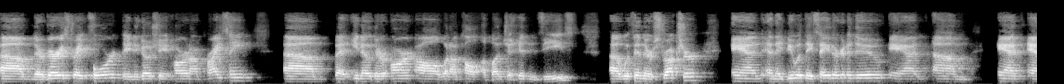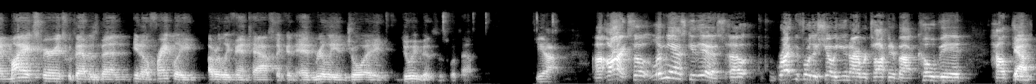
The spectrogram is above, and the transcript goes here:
Um, they're very straightforward. They negotiate hard on pricing. Um, but you know, there aren't all what I'll call a bunch of hidden fees uh, within their structure, and and they do what they say they're going to do. And um, and and my experience with them has been, you know, frankly, utterly fantastic, and, and really enjoy doing business with them. Yeah. Uh, all right. So let me ask you this. Uh, right before the show, you and I were talking about COVID, how things yeah. have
